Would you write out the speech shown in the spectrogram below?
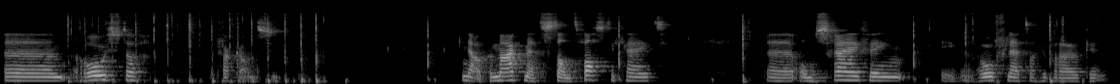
Um, rooster vakantie. Nou, gemaakt met standvastigheid, uh, omschrijving, even een hoofdletter gebruiken.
